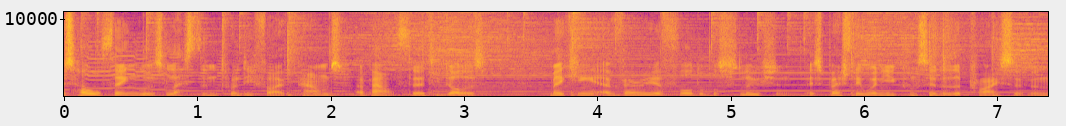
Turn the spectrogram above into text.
This whole thing was less than £25, about $30, making it a very affordable solution, especially when you consider the price of an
